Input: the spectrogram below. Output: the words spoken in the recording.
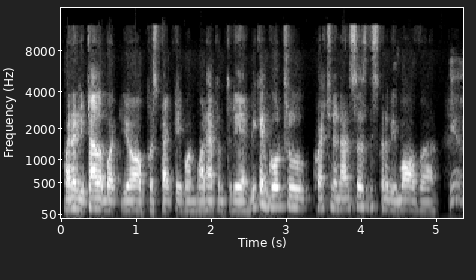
why don't you tell about your perspective on what happened today, and we can go through question and answers. This is going to be more of a yeah.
